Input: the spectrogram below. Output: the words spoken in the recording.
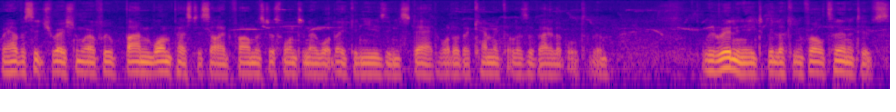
We have a situation where if we ban one pesticide, farmers just want to know what they can use instead, what other chemical is available to them. We really need to be looking for alternatives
